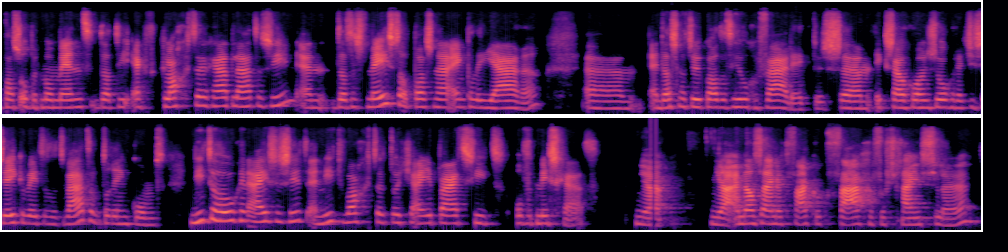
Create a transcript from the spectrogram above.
pas op het moment dat hij echt klachten gaat laten zien. En dat is meestal pas na enkele jaren. Um, en dat is natuurlijk altijd heel gevaarlijk. Dus um, ik zou gewoon zorgen dat je zeker weet dat het water erin komt. Niet te hoog in ijzer zit. En niet wachten tot je aan je paard ziet of het misgaat. Ja, ja en dan zijn het vaak ook vage verschijnselen.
